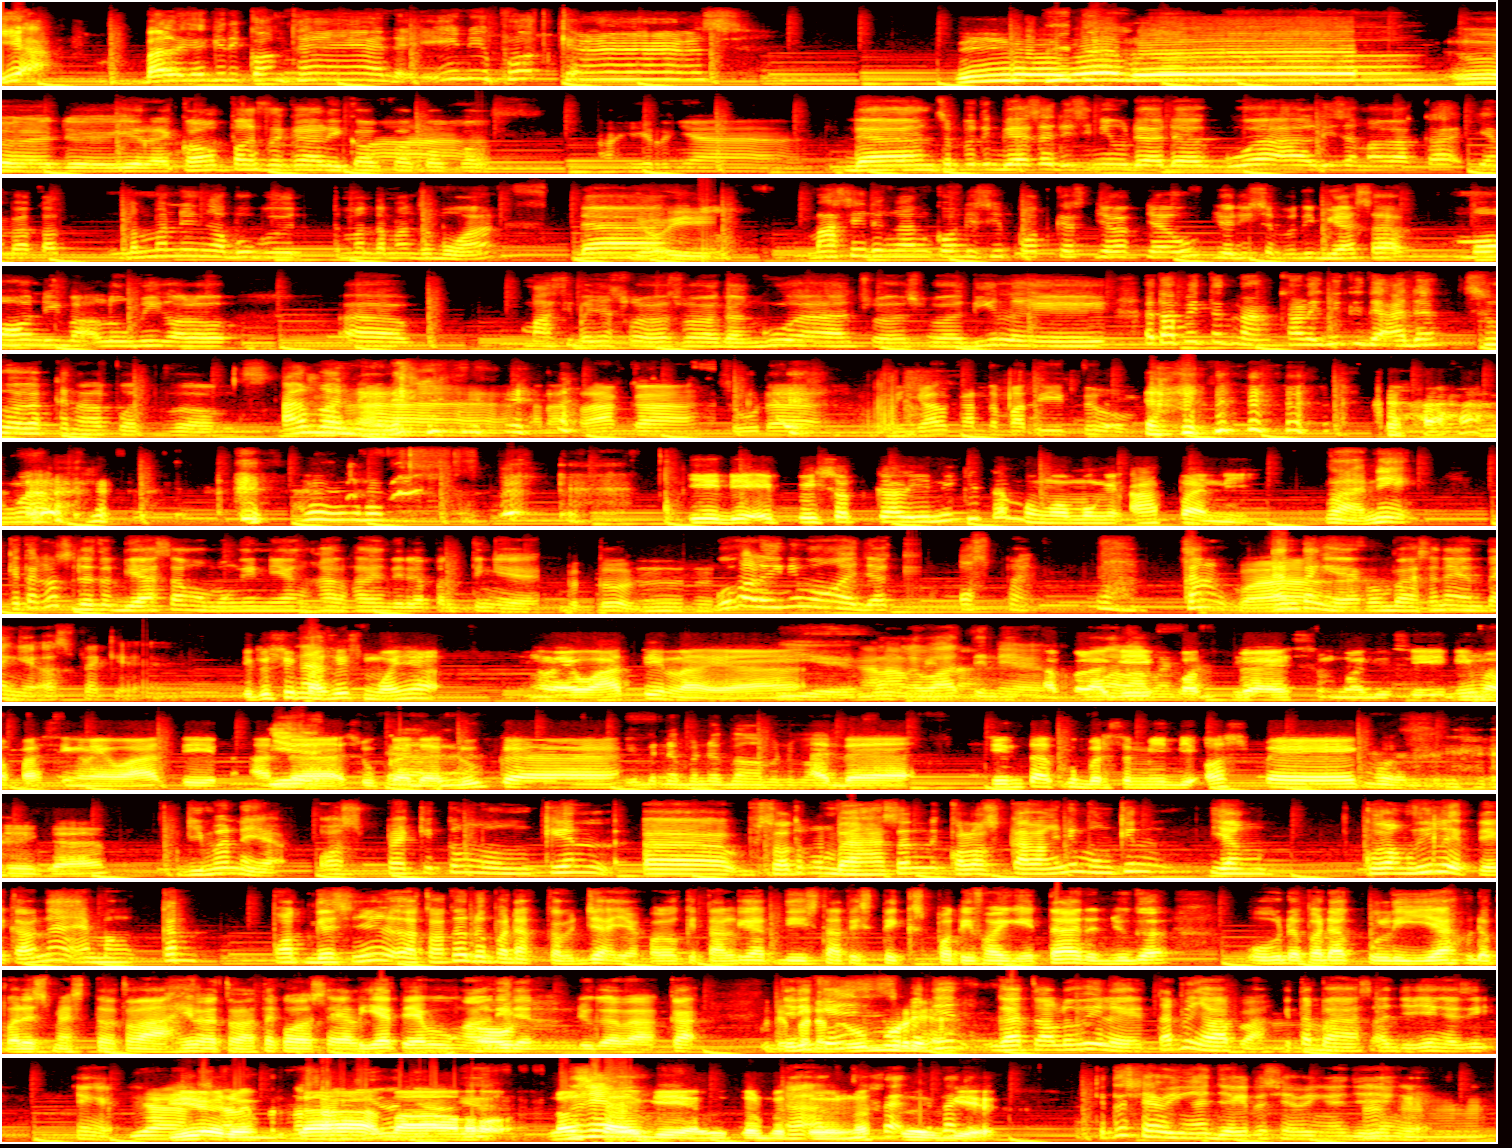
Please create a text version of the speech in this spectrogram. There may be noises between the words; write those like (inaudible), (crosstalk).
Iya, balik lagi di konten ini podcast. Tidak ada. Waduh, gila kompak sekali, kompak Mas, kompak. Akhirnya. Dan seperti biasa di sini udah ada gua Aldi sama Raka yang bakal nemenin ngabuburit teman-teman semua. Dan Yoi. masih dengan kondisi podcast jarak jauh, jadi seperti biasa mohon dimaklumi kalau eh, masih banyak suara-suara gangguan, suara-suara delay. Eh, tapi tenang, kali ini tidak ada suara knalpot Bronx. Aman ya. Nah, anak Raka sudah meninggalkan tempat itu. (laughs) Iya di episode kali ini kita mau ngomongin apa nih? Wah, nih kita kan sudah terbiasa ngomongin yang hal-hal yang tidak penting ya. Betul. Gue kali ini mau ngajak ospek. Wah, kan Wah. enteng ya pembahasannya enteng ya ospek ya. Itu sih Nah. pasti semuanya ngelewatin lah ya. Iya, ngelewatin ya. Apalagi pot guys semua di sini mah pasti ngelewatin. Ada Iya. suka Nah. dan duka. Iya bener-bener banget, bener banget. Ada cintaku bersemi di ospek, Waduh. ya kan? Gimana ya? Ospek itu mungkin eh, suatu pembahasan kalau sekarang ini mungkin yang kurang relate ya karena emang kan podcastnya rata-rata udah pada kerja ya kalau kita lihat di statistik Spotify kita dan juga udah pada kuliah, udah pada semester terakhir rata-rata kalau saya lihat ya Bung Aldi Oh. dan juga Raka. Udah Jadi pada kayaknya berumur ya. nggak terlalu relate, tapi nggak apa, kita bahas aja ya nggak sih? Ya nggak? Ya, Iya kalian dong, kita mau nostalgia betul-betul, Nah, kita- nostalgia. Kita sharing aja, kita sharing aja ya nggak? Mm-mm.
